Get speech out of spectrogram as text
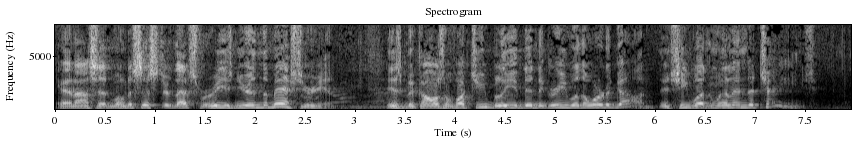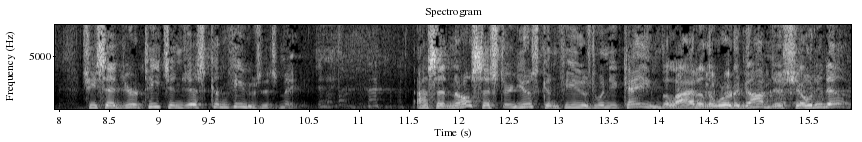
And I said, Well, the sister, that's the reason you're in the mess you're in, is because of what you believe didn't agree with the Word of God. And she wasn't willing to change. She said, Your teaching just confuses me. I said, No, sister, you was confused when you came. The light of the Word of God just showed it up.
